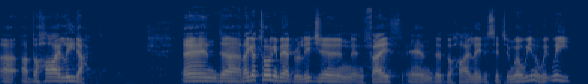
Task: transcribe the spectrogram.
uh, a Baha'i leader. And uh, they got talking about religion and faith, and the Baha'i leader said to him, Well, you know, we, we,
